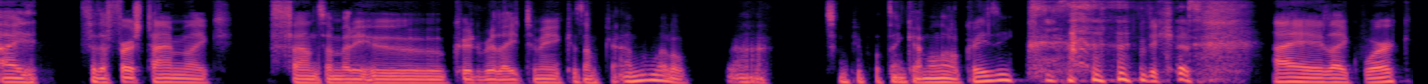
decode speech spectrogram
I, for the first time, like found somebody who could relate to me because I'm, I'm a little uh, some people think I'm a little crazy because I like work.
